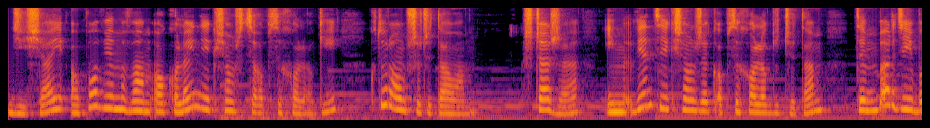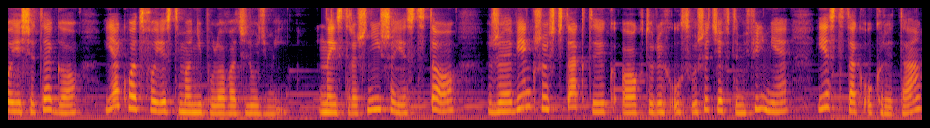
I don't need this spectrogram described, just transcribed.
Dzisiaj opowiem Wam o kolejnej książce o psychologii, którą przeczytałam. Szczerze, im więcej książek o psychologii czytam, tym bardziej boję się tego, jak łatwo jest manipulować ludźmi. Najstraszniejsze jest to, że większość taktyk, o których usłyszycie w tym filmie, jest tak ukryta,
